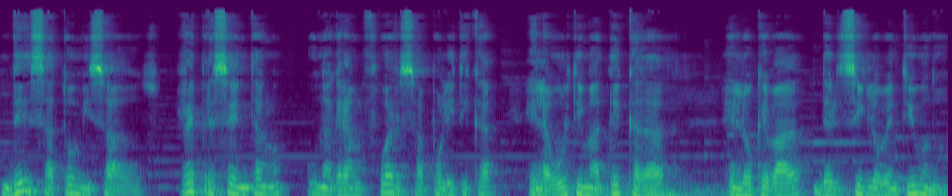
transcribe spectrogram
desatomizados, representan una gran fuerza política en la última década en lo que va del siglo XXI,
